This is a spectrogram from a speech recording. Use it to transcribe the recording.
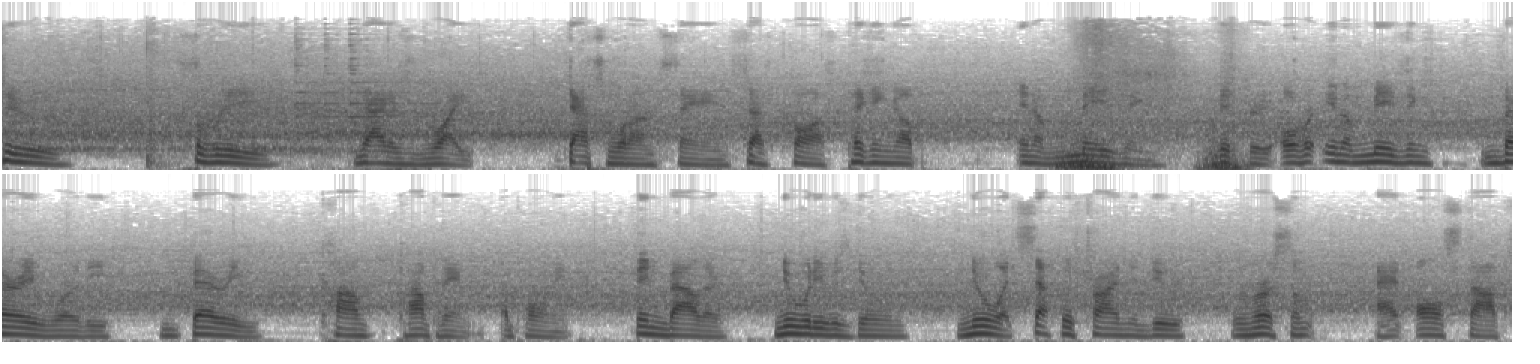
two, three. That is right. That's what I'm saying. Seth Cross picking up an amazing victory over an amazing, very worthy, very com competent opponent. Finn Balor knew what he was doing, knew what Seth was trying to do, reversed him at all stops.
